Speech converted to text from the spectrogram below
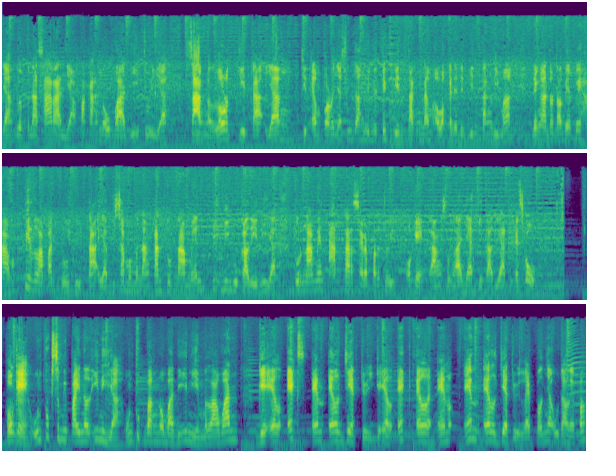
ya gue penasaran ya apakah nobody cuy ya sang lord kita yang Kill Emperor-nya sudah limited bintang 6 awakannya di bintang 5 dengan total BP hampir 80 juta ya bisa memenangkan turnamen di minggu kali ini ya. Turnamen antar server cuy. Oke langsung aja kita lihat. Let's go Oke, untuk semifinal ini ya, untuk Bang Nobody ini melawan GLX NLJ cuy. GLX LN, NLJ cuy. Levelnya udah level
